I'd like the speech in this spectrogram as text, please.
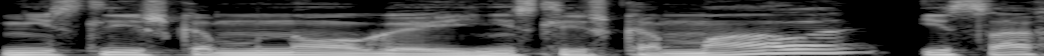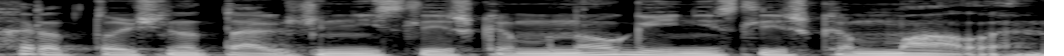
не слишком много и не слишком мало, и сахара точно так же не слишком много и не слишком мало.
